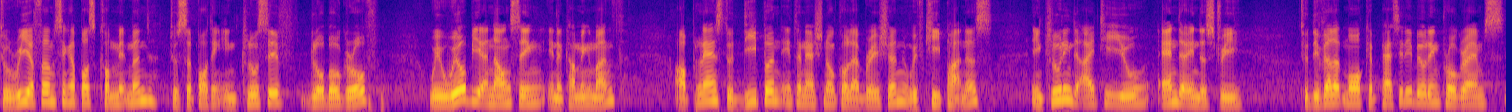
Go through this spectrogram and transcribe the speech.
To reaffirm Singapore's commitment to supporting inclusive global growth, we will be announcing in the coming month our plans to deepen international collaboration with key partners, including the ITU and the industry, to develop more capacity building programs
